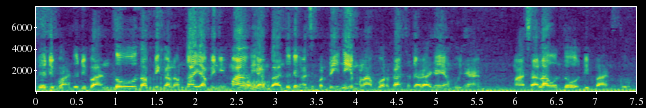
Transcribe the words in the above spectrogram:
dia dibantu dibantu. Tapi kalau enggak ya minimal dia bantu dengan seperti ini melaporkan saudaranya yang punya masalah untuk dibantu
